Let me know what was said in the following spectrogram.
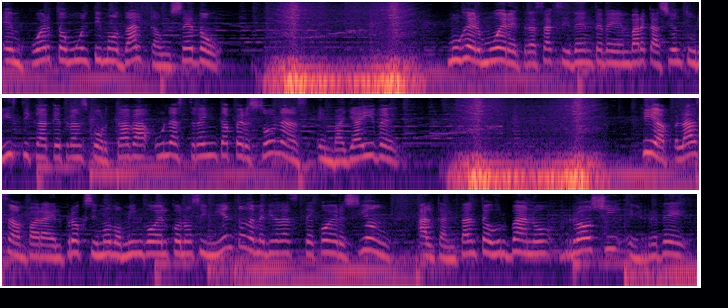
en Puerto Multimodal Caucedo. Mujer muere tras accidente de embarcación turística que transportaba unas 30 personas en Valladolid. Y aplazan para el próximo domingo el conocimiento de medidas de coerción al cantante urbano Roshi RD.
